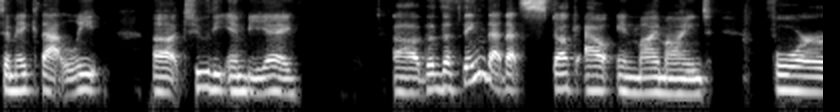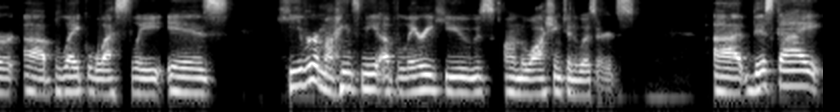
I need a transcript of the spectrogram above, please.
to make that leap uh, to the NBA. Uh, the the thing that that stuck out in my mind for uh, Blake Wesley is he reminds me of Larry Hughes on the Washington Wizards. Uh, this guy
